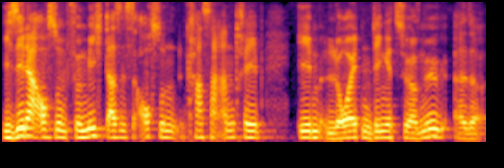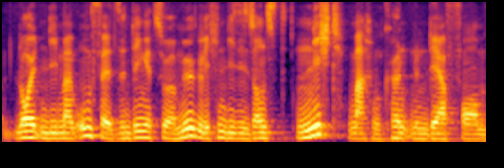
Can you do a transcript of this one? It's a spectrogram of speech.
ich sehe da auch so für mich, das ist auch so ein krasser Antrieb, eben Leuten Dinge zu ermöglichen, also Leuten, die in meinem Umfeld sind, Dinge zu ermöglichen, die sie sonst nicht machen könnten in der Form.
